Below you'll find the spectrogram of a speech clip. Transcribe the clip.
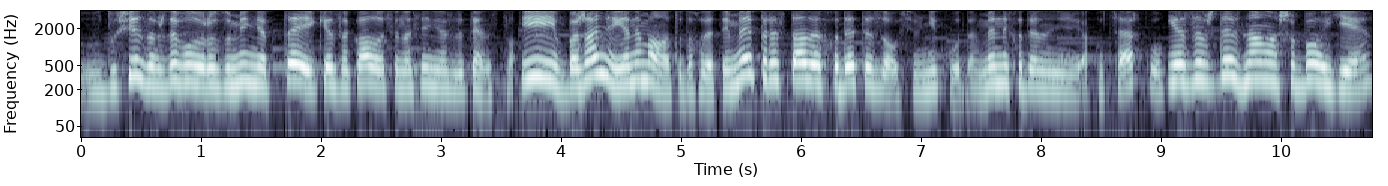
в душі завжди було розуміння те, яке заклалося насіння з дитинства. І бажання я не мала туди ходити. Ми перестали ходити зовсім нікуди. Ми не ходили ні в яку церкву. Я завжди знала, що Бог є.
